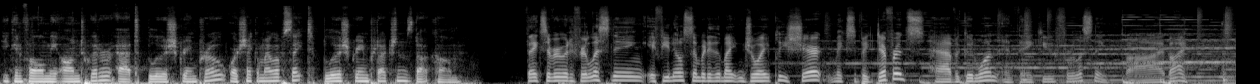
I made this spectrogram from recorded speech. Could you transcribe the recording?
You can follow me on Twitter at BluishGreenPro or check out my website, bluishgreenproductions.com. Thanks everybody for listening. If you know somebody that might enjoy it, please share it. it makes a big difference. Have a good one, and thank you for listening. Bye bye.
